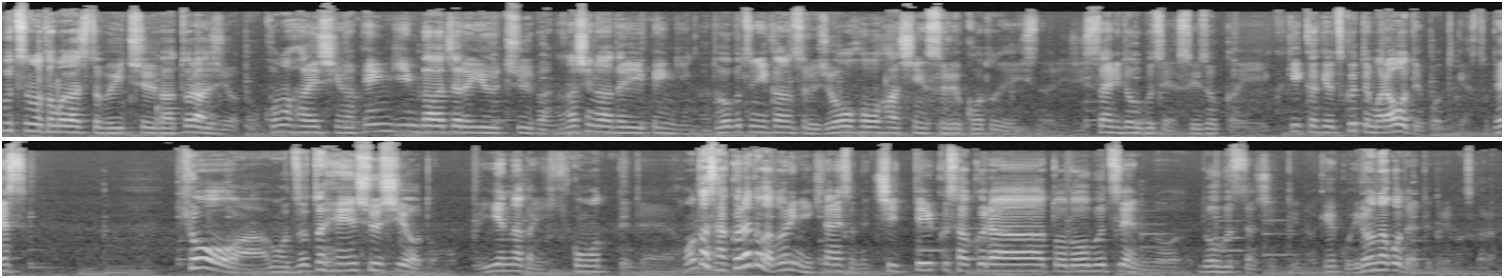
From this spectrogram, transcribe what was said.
物の友達と VTuber とラジオとこの配信はペンギンバーチャル YouTuber 七種のアデリーペンギンが動物に関する情報を発信することでリスナーに実際に動物園水族館へ行くきっかけを作ってもらおうというポッドキャストです。今日はもうずっと編集しようと思って家の中に引きこもってて本当は桜とか撮りに行きたいんですよね。散っていく桜と動物園の動物たちっていうのは結構いろんなことやってくれますからね。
